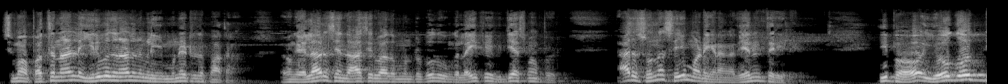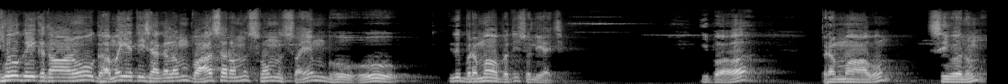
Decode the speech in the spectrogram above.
சும்மா பத்து நாள்ல இருபது நாள் நீங்க முன்னேற்றத்தை பார்க்கலாம். அவங்க எல்லாரும் சேர்ந்து ஆசீர்வாதம் பண்ற போது உங்க லைஃபே வித்தியாசமா போயிடும். யாரும் சொன்னா செய்ய மாட்டேங்கிறாங்க. அது என்னன்னு தெரியல. இப்போ யோகோத்யோகைகதானோ கமயதி சகலம் வாசரம் ஸ்வம் ஸ்வயம்பூ. இது பிரம்மாவை பத்தி சொல்லியாச்சு. இப்போ பிரம்மாவும் சிவனும்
